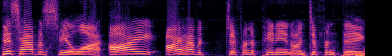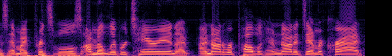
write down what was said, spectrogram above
This happens to me a lot. I I have a different opinion on different things and my principles. I'm a libertarian. I, I'm not a Republican. I'm not a Democrat.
